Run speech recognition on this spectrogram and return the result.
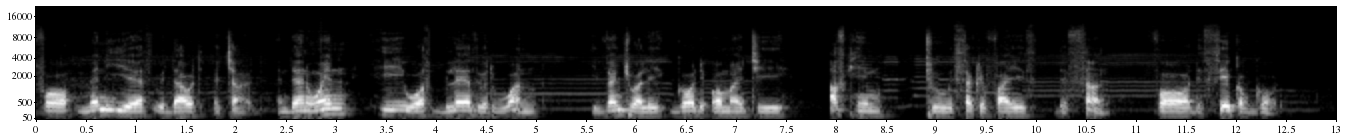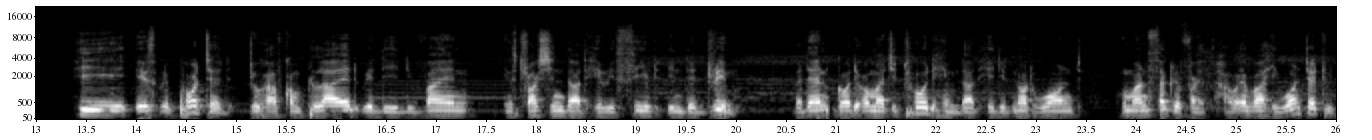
for many years without a child. And then when he was blessed with one, eventually God Almighty asked him to sacrifice the son for the sake of God. He is reported to have complied with the divine instruction that he received in the dream. But then God Almighty told him that he did not want human sacrifice. However, he wanted to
